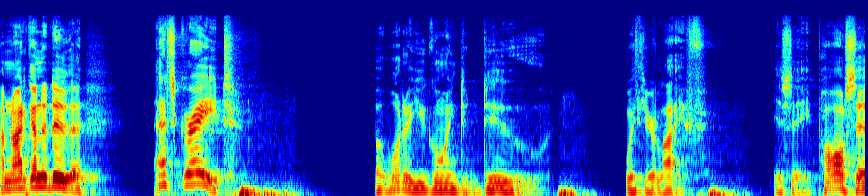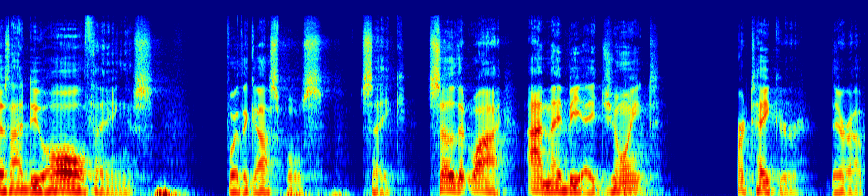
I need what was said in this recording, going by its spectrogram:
I'm not going to do that. That's great. But what are you going to do with your life? You see, Paul says, I do all things for the gospel's sake, so that why? I may be a joint partaker thereof.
